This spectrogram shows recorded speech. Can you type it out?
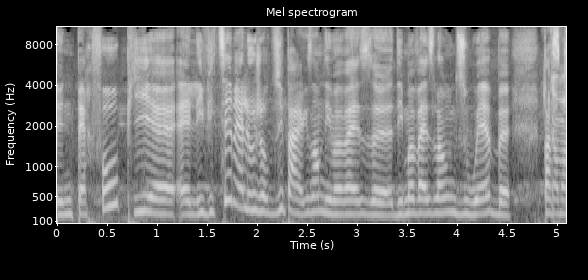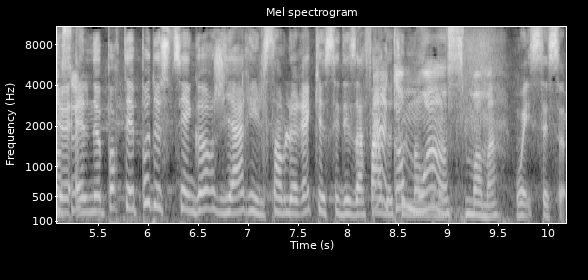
une perfo. Puis, elle est victime, elle, aujourd'hui, par exemple, des mauvaises, des mauvaises langues du web parce qu'elle ne portait pas de soutien-gorge hier et il semblerait que c'est des affaires Ah, de tout comme le monde. moi en ce moment. Oui, c'est ça.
